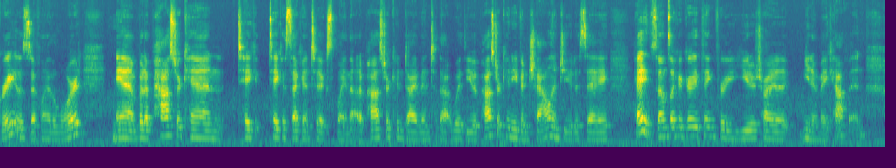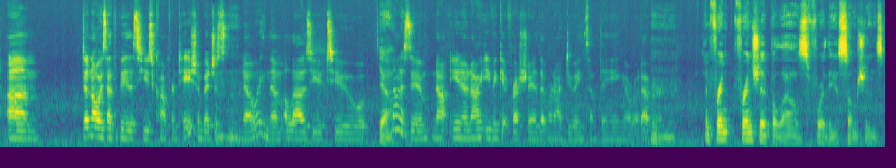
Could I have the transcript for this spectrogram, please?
great. It was definitely the Lord. Hmm. And but a pastor can take take a second to explain that. A pastor can dive into that with you. A pastor can even challenge you to say, "Hey, sounds like a great thing for you to try to you know make happen." Um, doesn't always have to be this huge confrontation, but just mm-hmm. knowing them allows you to yeah. not assume, not you know, not even get frustrated that we're not doing something or whatever. Mm-hmm. And friend, friendship allows for the assumptions.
